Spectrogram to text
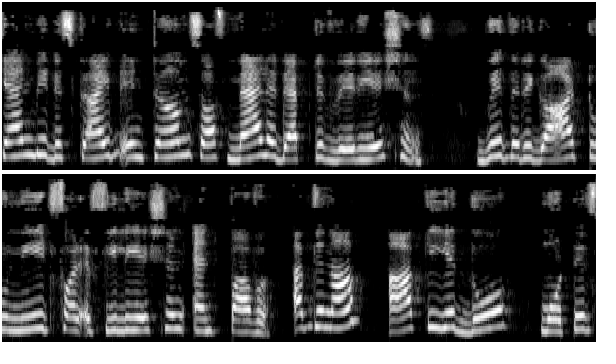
can be describe of maladaptive variations with regard to need for affiliation and power اب جناب آپ کی یہ دو موٹوز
